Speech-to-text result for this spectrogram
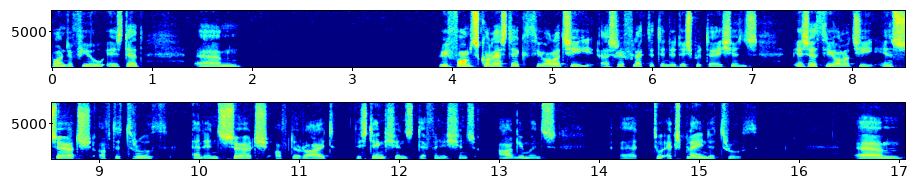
point of view is that um, Reformed scholastic theology, as reflected in the disputations, is a theology in search of the truth and in search of the right distinctions, definitions, arguments uh, to explain the truth. Um,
